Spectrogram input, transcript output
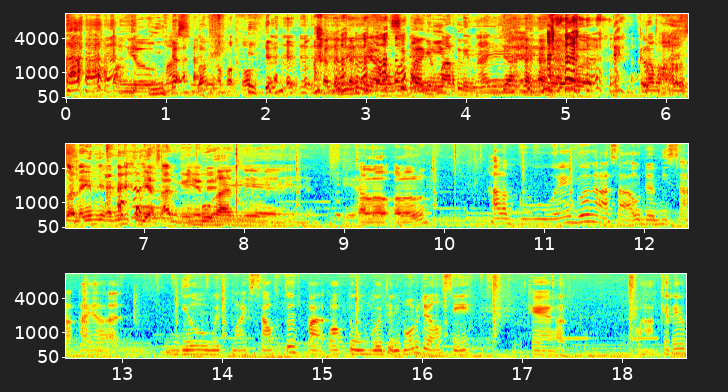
panggil mas bang apa kok kadang-kadang ya mau Suka panggil gitu. Martin aja kenapa harus ada itu karena itu kebiasaan kayaknya deh. Imbuhannya. kalau kalau lu Kalau gue, gue ngerasa udah bisa kayak deal with myself tuh waktu gue jadi model sih. Kayak wah akhirnya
